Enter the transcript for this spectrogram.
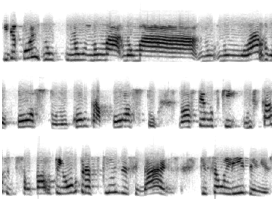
E depois, num, numa, numa, num, lado oposto, num contraposto, nós temos que o estado de São Paulo tem outras 15 cidades que são líderes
